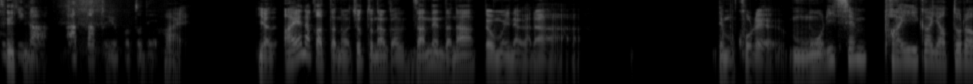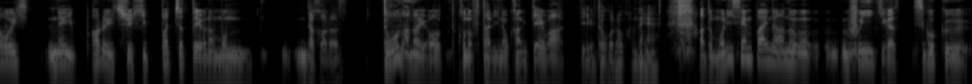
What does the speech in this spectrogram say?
気づきがあったということで。はい。いや、会えなかったのはちょっとなんか残念だなって思いながら、でもこれ、森先輩がヤトラをね、ある種引っ張っちゃったようなもんだから、どうなのよ、この二人の関係はっていうところがね。あと森先輩のあの雰囲気がすごく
